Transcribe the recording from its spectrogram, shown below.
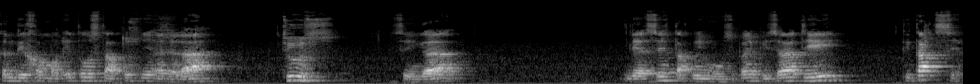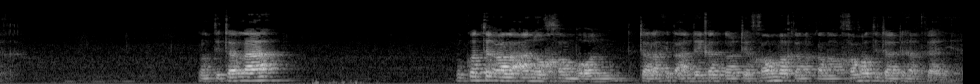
kendi khamar itu statusnya adalah jus sehingga liasih takwimu supaya bisa di ditaksir dan tidaklah Mukatir ala anu khamron Tidaklah kita andaikan kalau dia khamr Karena kalau khamr tidak ada harganya.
